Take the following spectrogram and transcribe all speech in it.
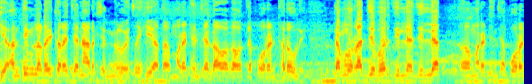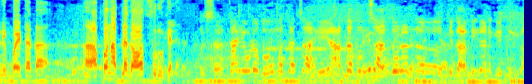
ही अंतिम लढाई करायची आणि आरक्षण मिळवायचं हे आता मराठ्यांच्या गावागावातल्या पोरांनी ठरवलं आहे त्यामुळं राज्यभर जिल्ह्या जिल्ह्यात मराठ्यांच्या पोरांनी बैठका आपण आपल्या गावात सुरू केल्या. सरकार एवढं बहुमताचं आहे आता तुमचं आंदोलन ते गांभीर्याने घेतील का?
